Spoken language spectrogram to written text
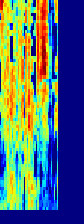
series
